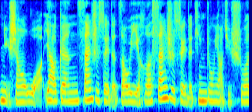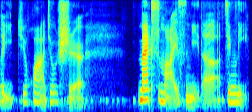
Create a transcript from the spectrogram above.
女生，我要跟三十岁的邹毅和三十岁的听众要去说的一句话就是：maximize 你的精力，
